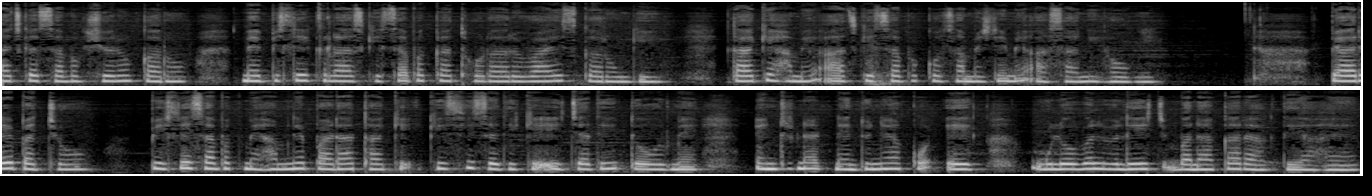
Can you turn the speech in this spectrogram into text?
आज का सबक शुरू करूँ, मैं पिछले क्लास के सबक का थोड़ा रिवाइज करूँगी ताकि हमें आज के सबक को समझने में आसानी होगी। प्यारे बच्चों पिछले सबक में हमने पढ़ा था कि किसी सदी के इस जदीद दौर में इंटरनेट ने दुनिया को एक ग्लोबल विलेज बनाकर रख दिया है।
